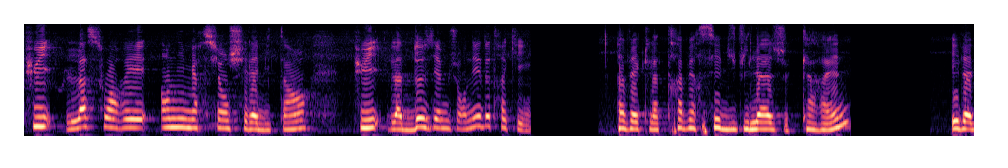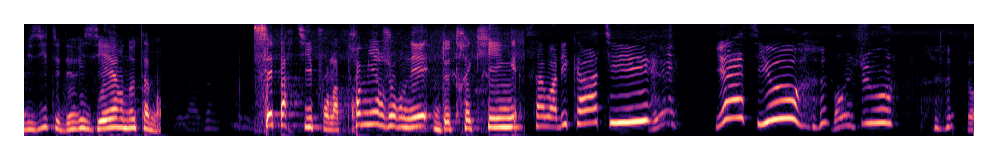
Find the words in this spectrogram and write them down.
puis la soirée en immersion chez l'habitant, puis la deuxième journée de trekking. Avec la traversée du village Karen et la visite des rizières notamment. C'est parti pour la première journée de trekking. Sawadikati Yes, you Bonjour. so,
